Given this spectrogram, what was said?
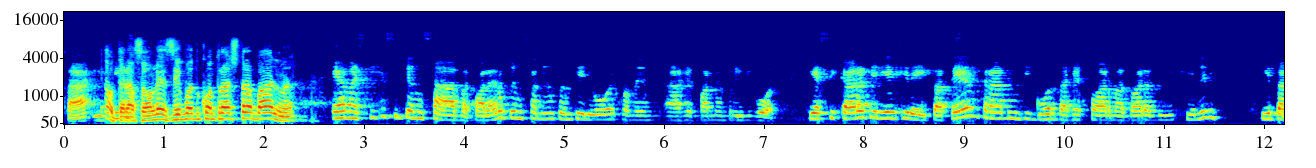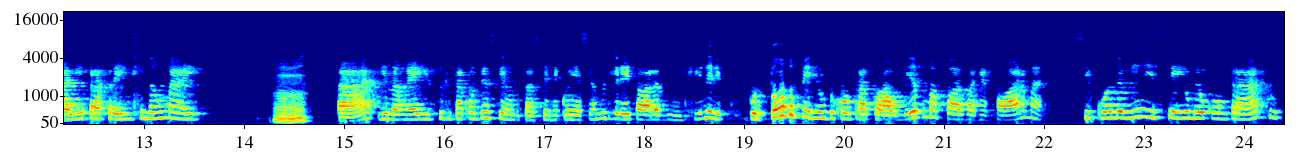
Tá? E alteração que... lesiva do contrato de trabalho, né? É, mas o que, que, se pensava? Qual era o pensamento anterior quando a reforma entrou em vigor? que esse cara teria direito até a entrada em vigor da reforma às horas em itinerário e dali para frente não mais. Uhum. Tá? E não é isso que está acontecendo. Está se reconhecendo o direito a horas em itinerário por todo o período contratual, mesmo após a reforma, se quando eu iniciei o meu contrato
